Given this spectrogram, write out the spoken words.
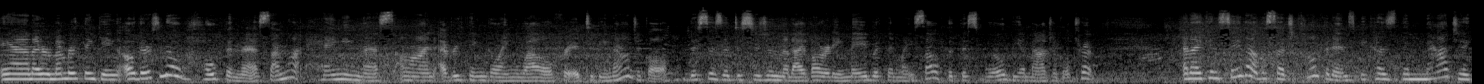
And I remember thinking, oh, there's no hope in this. I'm not hanging this on everything going well for it to be magical. This is a decision that I've already made within myself that this will be a magical trip. And I can say that with such confidence because the magic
